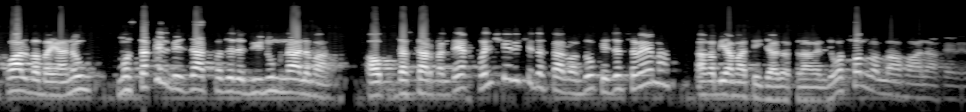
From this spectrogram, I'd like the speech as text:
اقوال به بیانو مستقل به ذات په ځل دوی نوم نه علمه او دستاربندې خپل شعر چې دستاربندو کې زه سویم هغه بیا ماته اجازه راغلی وصلی الله علی خیر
